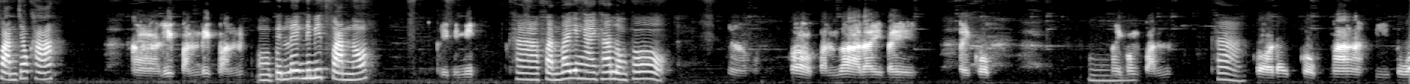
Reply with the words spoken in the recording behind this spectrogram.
ฝันเจ้าคะอ่าเลขฝันเลขฝันอ๋อเป็นเลขนิมิตฝันเนาะเลขนิมิตค่ะ ฝันว่ายังไงคะหลวงพ่ออ่า ก็ฝันว่าได้ไปใส่กบอ๋อในความฝัน ค่ะ ก็ได้กบมาสี่ตัว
